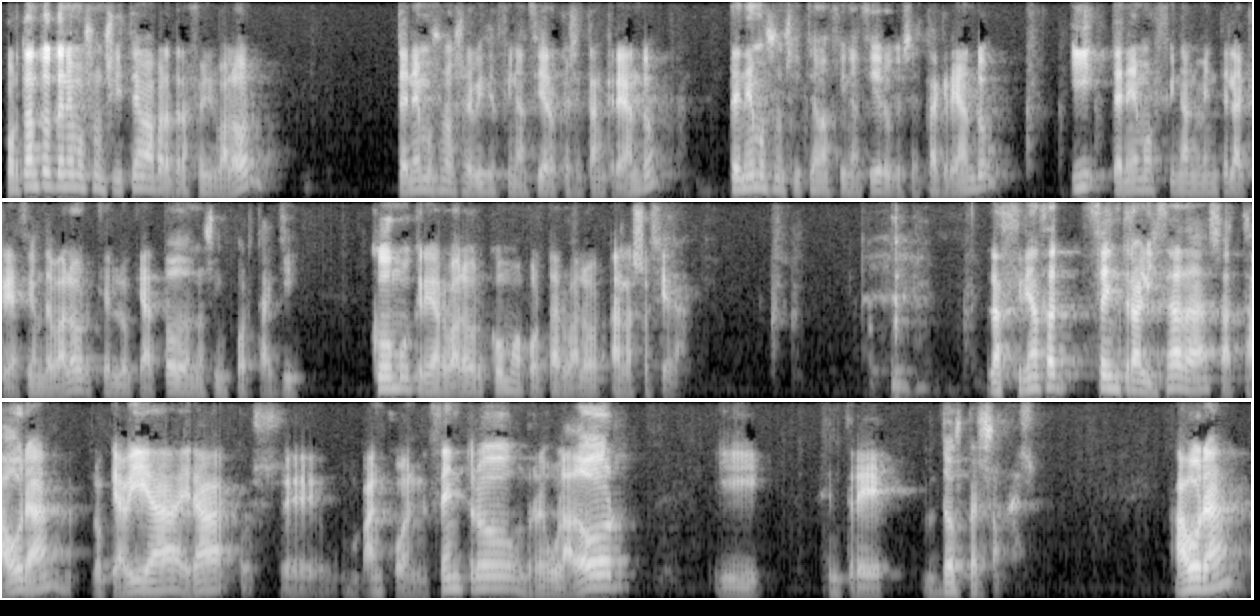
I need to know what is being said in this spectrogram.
Por tanto, tenemos un sistema para transferir valor, tenemos unos servicios financieros que se están creando, tenemos un sistema financiero que se está creando y tenemos finalmente la creación de valor, que es lo que a todos nos importa aquí. Cómo crear valor, cómo aportar valor a la sociedad. Las finanzas centralizadas, hasta ahora, lo que había era pues, eh, un banco en el centro, un regulador y entre dos personas. Ahora,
